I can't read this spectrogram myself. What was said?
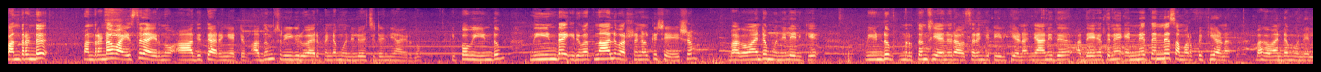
പന്ത്രണ്ട് പന്ത്രണ്ടാം വയസ്സിലായിരുന്നു ആദ്യത്തെ അരങ്ങേറ്റം. അതും ശ്രീ ഗുരുവായൂരപ്പന്റെ മുന്നിൽ വെച്ചിട്ട് തന്നെയായിരുന്നു. ഇപ്പോൾ വീണ്ടും നീണ്ട ഇരുപത്തിനാല് വർഷങ്ങൾക്ക് ശേഷം ഭഗവാന്റെ മുന്നിൽ എനിക്ക് വീണ്ടും നൃത്തം ചെയ്യാനൊരു അവസരം കിട്ടിയിരിക്കുകയാണ്. ഞാനിത് അദ്ദേഹത്തിന് എന്നെ തന്നെ സമർപ്പിക്കുകയാണ് ഭഗവാന്റെ മുന്നിൽ.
